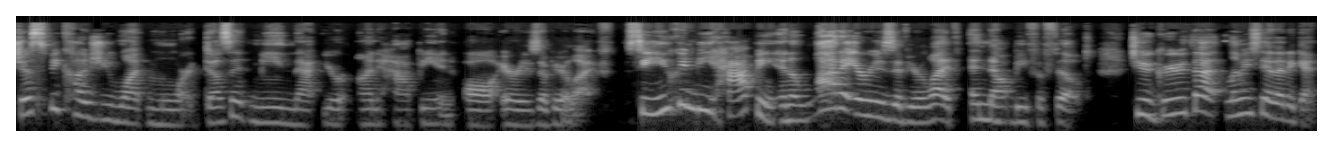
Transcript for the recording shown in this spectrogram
just because you want more doesn't mean that you're unhappy in all areas of your life. See, you can be happy in a lot of areas of your life and not be fulfilled. Do you agree with that? Let me say that again.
